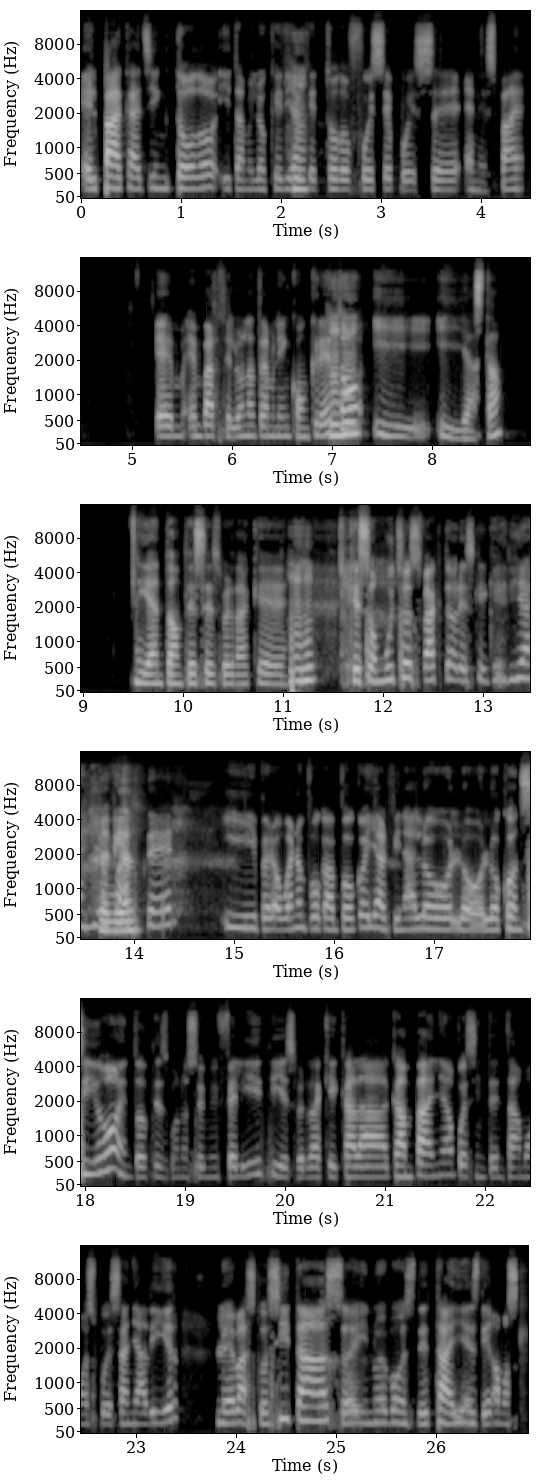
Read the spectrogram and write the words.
el packaging, todo, y también lo quería que todo fuese, pues, eh, en España en, Barcelona también en concreto y, ya está. Y entonces es verdad que, que son muchos factores que quería yo hacer. Y, pero bueno, poco a poco y al final lo, lo, lo, consigo, entonces bueno, soy muy feliz y es verdad que cada campaña pues intentamos pues añadir nuevas cositas y nuevos detalles, digamos que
